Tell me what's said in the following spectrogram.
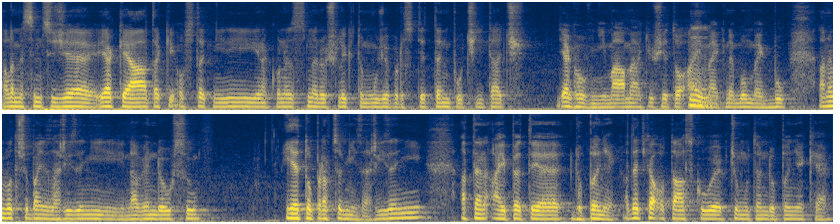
ale myslím si, že jak já, tak i ostatní nakonec jsme došli k tomu, že prostě ten počítač jak ho vnímáme, ať už je to hmm. iMac nebo MacBook, anebo třeba zařízení na Windowsu, je to pracovní zařízení a ten iPad je doplněk. A teďka otázkou je, k čemu ten doplněk je.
